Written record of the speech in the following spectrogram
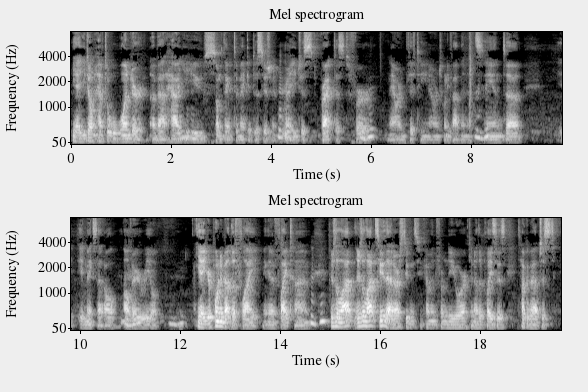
yeah, you don't have to wonder about how you mm-hmm. use something to make a decision, mm-hmm. right? You just practiced for mm-hmm. an hour and 15, hour and 25 minutes, mm-hmm. and uh, it, it, makes that all, all very mm-hmm. real. Mm-hmm. Yeah, your point about the flight, you know, flight time. There's a lot, there's a lot to that. Our students who come in from New York and other places talk about just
